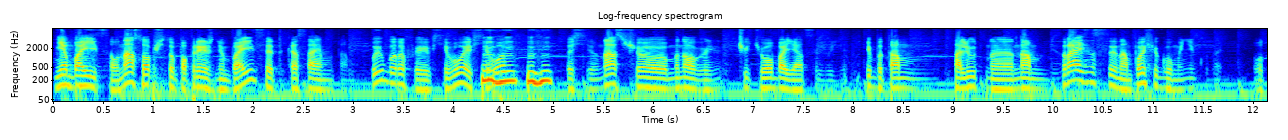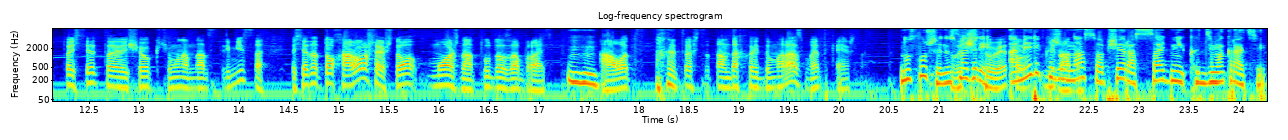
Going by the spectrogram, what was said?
не боится. У нас общество по-прежнему боится, это касаемо там выборов и всего, и всего. Мгм. Мгм. То есть у нас еще много чего боятся люди. Либо там абсолютно нам без разницы, нам пофигу, мы никуда. Вот, то есть это еще к чему нам надо стремиться. То есть это то хорошее, что можно оттуда забрать. Мгм. А вот то, что там доходит до маразма, это, конечно, Ну слушай, ну смотри, Америка же у надо. нас вообще рассадник демократии.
